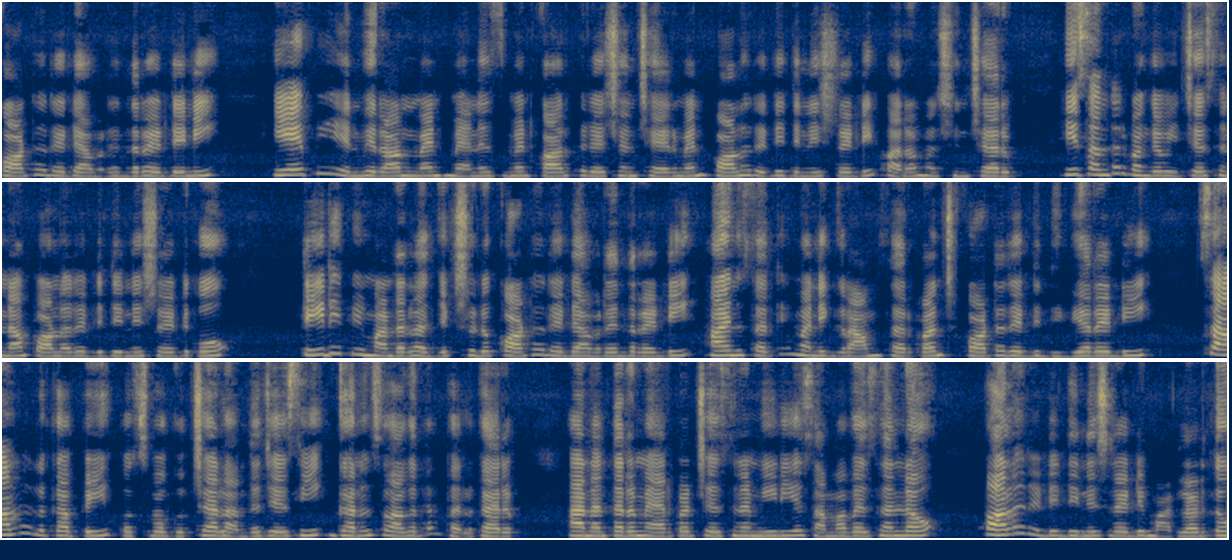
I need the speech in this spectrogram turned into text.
కోటారెడ్డి అమరేందర్ రెడ్డిని AP environment management corporation chairman Polareddy Dinesh Reddy పరామర్శించారు. ఈ సందర్భంగా విచ్చేసిన పోలరెడ్డి దినేష్ రెడ్డికు టీడీపీ మండల అధ్యక్షుడు కోటారెడ్డి అమరేందర్ రెడ్డి ఆయన సతీమణి గ్రామ సర్పంచ్ కోటారెడ్డి దివ్యారెడ్డి సాంబ్రాలు కప్పి పుష్పగుచ్చాలు అందజేసి ఘన స్వాగతం పలికారు. అనంతరం ఏర్పాటు చేసిన మీడియా సమావేశంలో పాలరెడ్డి దినేష్ రెడ్డి మాట్లాడుతూ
